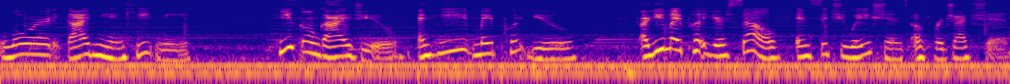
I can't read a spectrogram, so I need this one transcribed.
Lord, guide me and keep me, He's gonna guide you, and He may put you, or you may put yourself in situations of rejection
